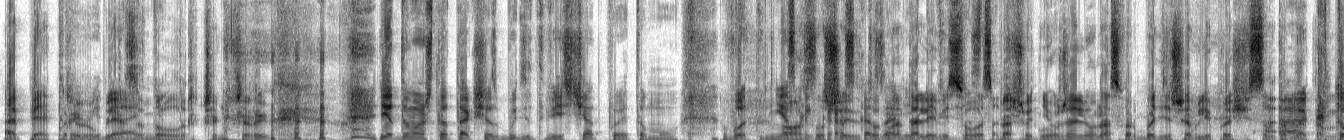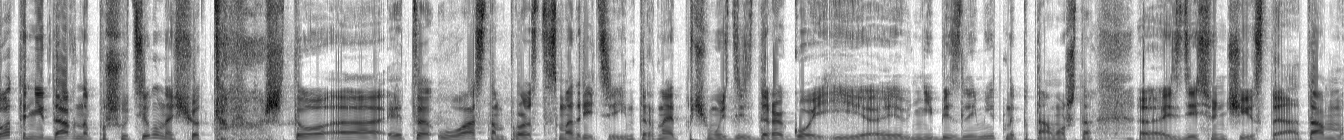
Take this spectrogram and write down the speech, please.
Опять 3 рубля за доллар чик-чирык. Я думаю, что так сейчас будет весь чат, поэтому вот несколько О, слушай, тут Наталья Веселая спрашивает, неужели у нас в РБ дешевле и проще с а, интернетом? Кто-то недавно пошутил насчет того, что а, это у вас там просто, смотрите, интернет почему здесь дорогой и э, не безлимитный, потому что э, здесь он чистый, а там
